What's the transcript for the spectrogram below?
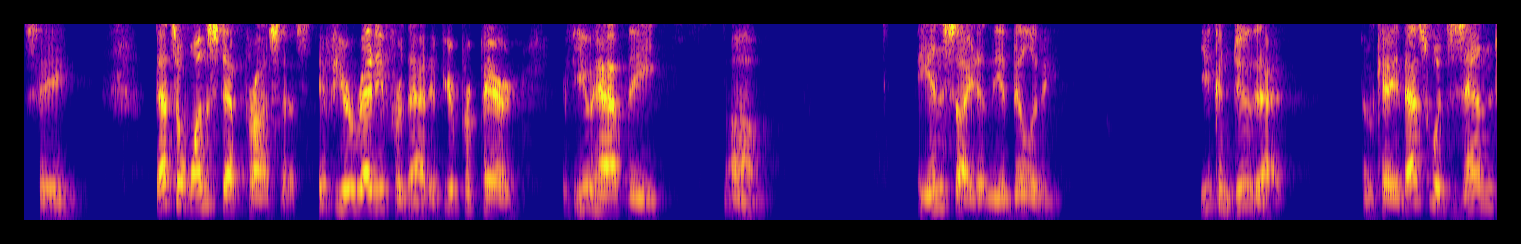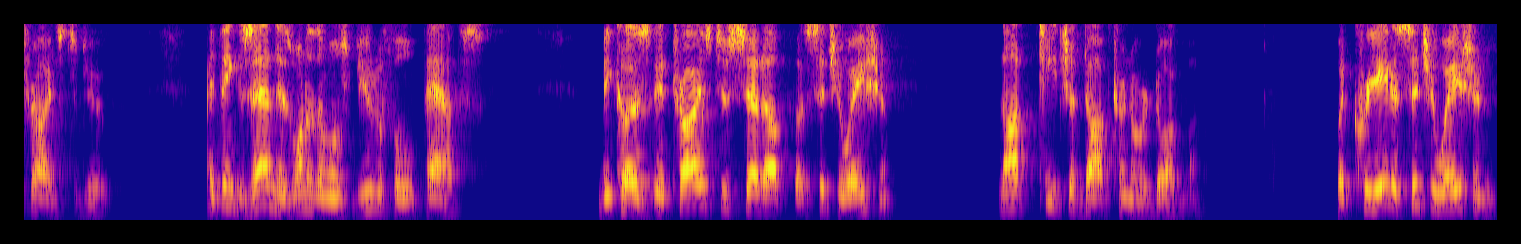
See, that's a one step process. If you're ready for that, if you're prepared, if you have the, um, the insight and the ability, you can do that. Okay, that's what Zen tries to do. I think Zen is one of the most beautiful paths because it tries to set up a situation, not teach a doctrine or a dogma, but create a situation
